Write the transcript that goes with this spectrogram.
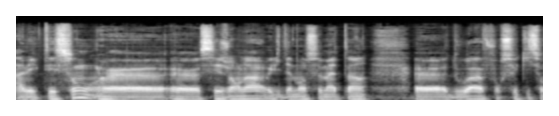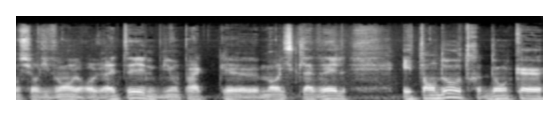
avec Tesson. Euh, euh, ces gens-là, évidemment, ce matin, euh, doivent, pour ceux qui sont survivants, le regretter. N'oublions pas que Maurice Clavel et tant d'autres. Donc, euh,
